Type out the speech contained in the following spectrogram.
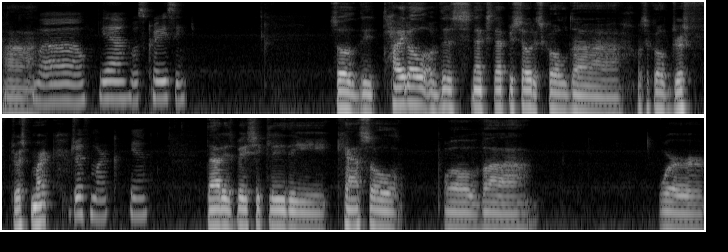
Uh, Wow. Yeah, it was crazy. So the title of this next episode is called uh, what's it called? Drift Driftmark. Driftmark. Yeah. That is basically the castle of uh, where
